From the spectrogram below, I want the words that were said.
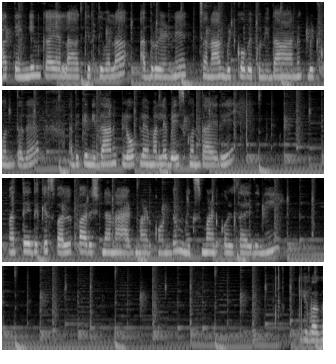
ಆ ತೆಂಗಿನಕಾಯಿ ಎಲ್ಲ ಹಾಕಿರ್ತೀವಲ್ಲ, ಅದ್ರ ಎಣ್ಣೆ ಚೆನ್ನಾಗಿ ಬಿಟ್ಕೋಬೇಕು ನಿಧಾನಕ್ಕೆ ಬಿಟ್ಕೊತದೆ ಅದಕ್ಕೆ ನಿಧಾನಕ್ಕೆ ಲೋ ಫ್ಲೇಮಲ್ಲೇ ಬೇಯಿಸ್ಕೊತಾ ಇರಿ. ಮತ್ತು ಇದಕ್ಕೆ ಸ್ವಲ್ಪ ಅರಿಶಿನ ಆ್ಯಡ್ ಮಾಡಿಕೊಂಡು ಮಿಕ್ಸ್ ಮಾಡ್ಕೊಳ್ತಾ ಇದ್ದೀನಿ. ಇವಾಗ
